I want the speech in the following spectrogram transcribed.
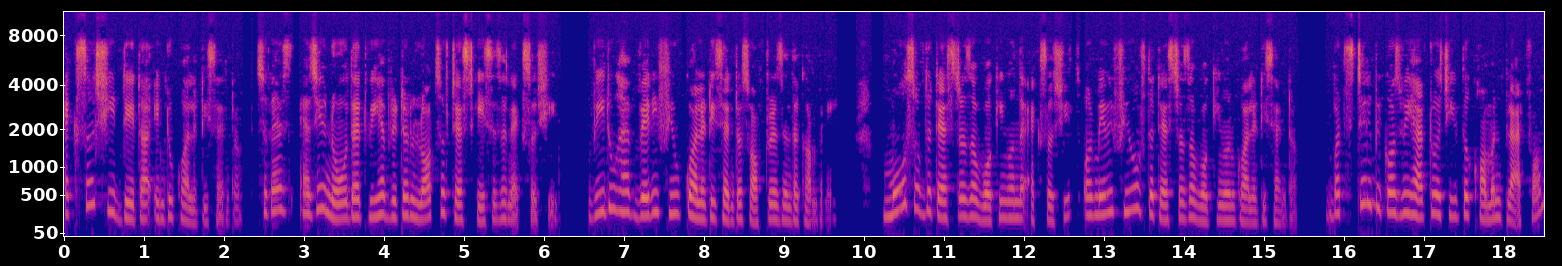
Excel sheet data into Quality Center. So guys, as you know that we have written lots of test cases in Excel sheet. We do have very few Quality Center softwares in the company most of the testers are working on the excel sheets or maybe few of the testers are working on quality center but still because we have to achieve the common platform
